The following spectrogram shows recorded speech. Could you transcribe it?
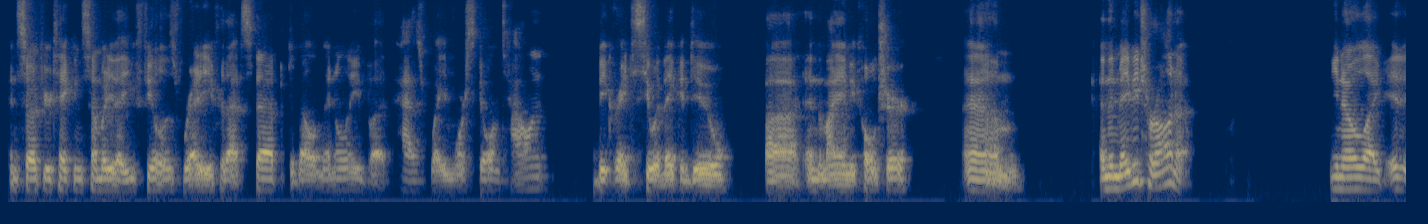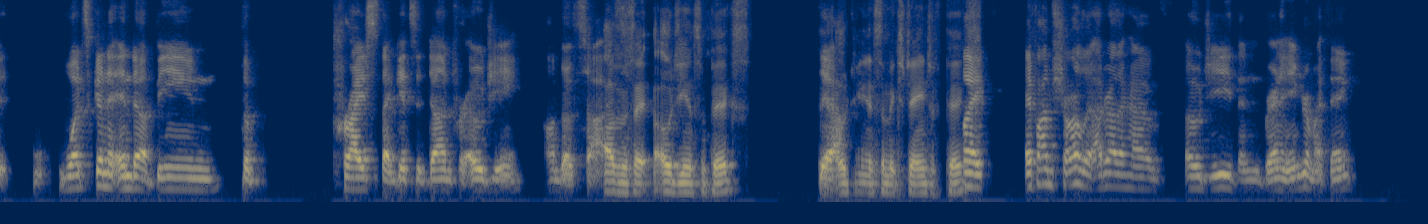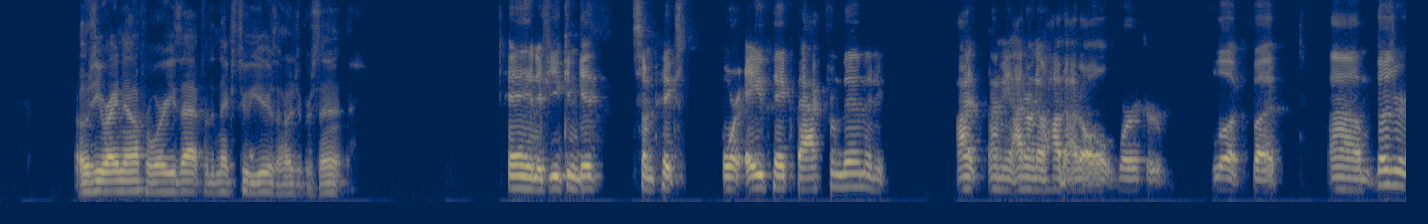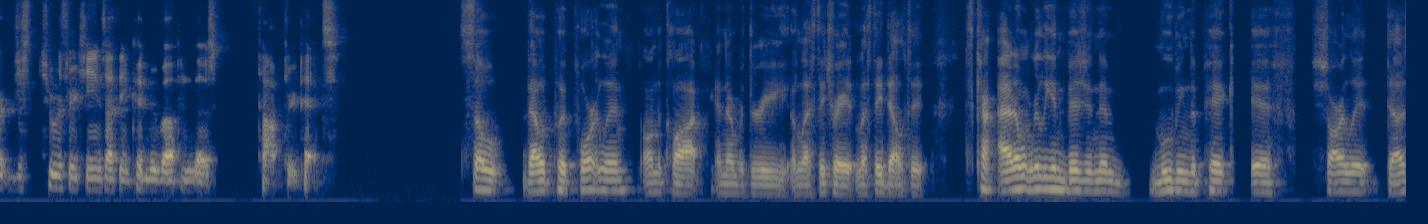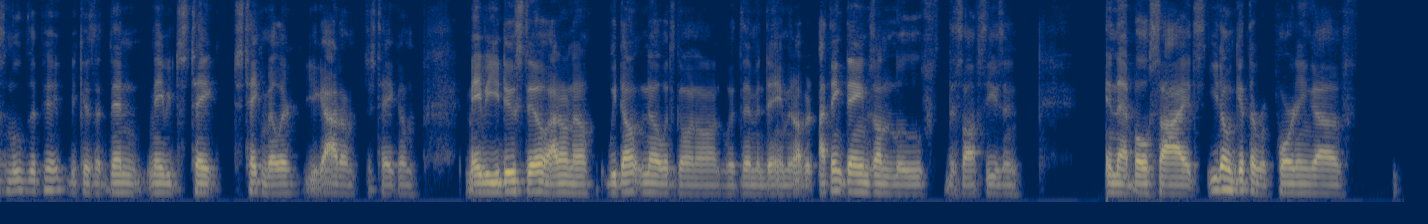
And so if you're taking somebody that you feel is ready for that step developmentally, but has way more skill and talent, it'd be great to see what they could do uh, in the Miami culture. Um, and then maybe Toronto. You know, like it. What's going to end up being the price that gets it done for OG on both sides? I was going to say OG and some picks. Yeah, OG and some exchange of picks. Like if I'm Charlotte, I'd rather have OG than Brandon Ingram. I think. OG right now for where he's at for the next two years, 100%. And if you can get some picks or a pick back from them, and I, I mean, I don't know how that all work or look, but um, those are just two or three teams I think could move up into those top three picks. So that would put Portland on the clock at number three, unless they trade, unless they dealt it. Kind. Of, I don't really envision them moving the pick if Charlotte does move the pick because then maybe just take just take Miller. You got him. Just take him. Maybe you do still. I don't know. We don't know what's going on with them and Damon. I think Dame's on the move this offseason in that both sides. You don't get the reporting of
